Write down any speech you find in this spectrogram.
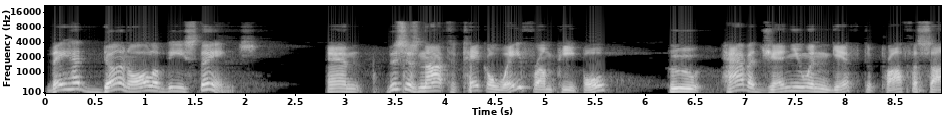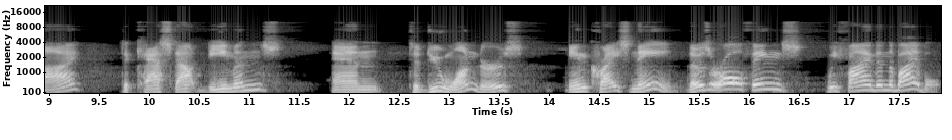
They had done all of these things. And this is not to take away from people who have a genuine gift to prophesy, to cast out demons, and to do wonders in Christ's name. Those are all things we find in the Bible.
